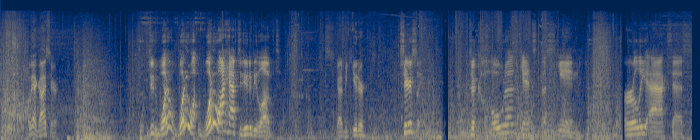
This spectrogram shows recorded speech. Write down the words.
Oh, we got guys here. Dude, what do, what do I what do I have to do to be loved? Gotta be cuter. Seriously. Dakota gets a skin. Early access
